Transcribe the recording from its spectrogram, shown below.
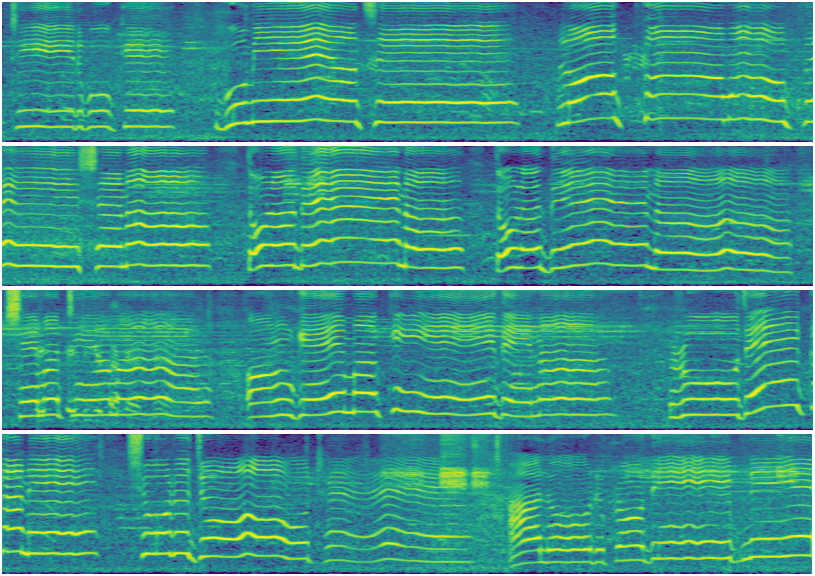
মাটির বুকে ঘুমিয়ে আছে। লক্ষ সেনা তোরা দে না তোরা দে না। সে মাটি আমার অঙ্গে মাখিয়ে দে না। আলোর প্রদীপ নিয়ে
